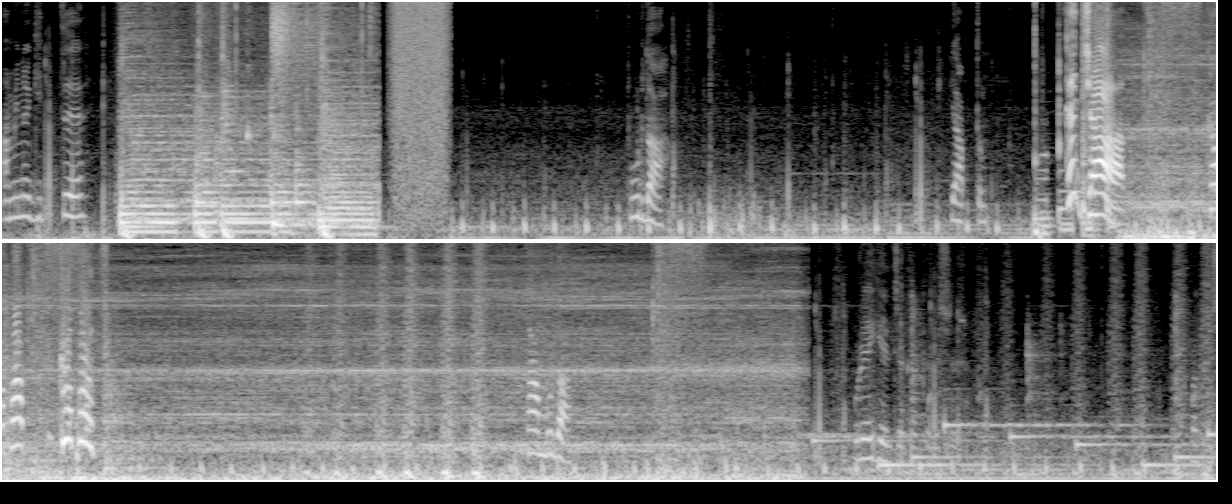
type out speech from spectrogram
Amino gitti. Burada. Yaptım. Good job. Kapat, kapat. Tam burada. Buraya gelecek arkadaşlar. Bakış.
